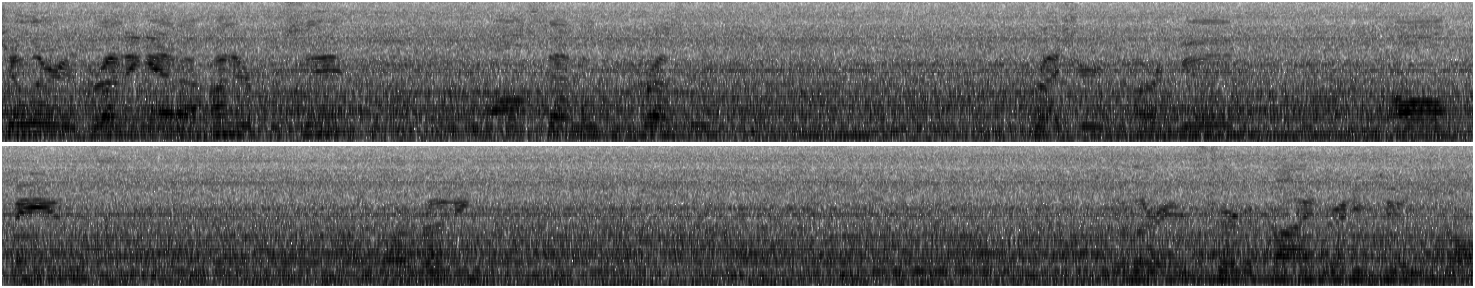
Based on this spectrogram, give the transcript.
chiller is running at 100%. All seven compressors. Pressures are good. All fans are running. Chiller is certified, ready to install.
